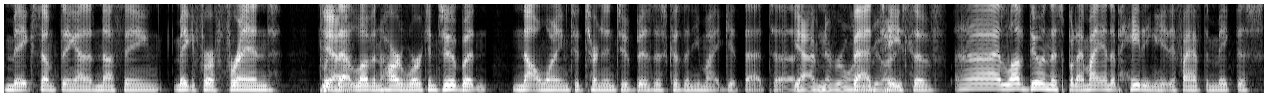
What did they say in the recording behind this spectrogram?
make something out of nothing, make it for a friend, put Yeah. that love and hard work into it, but not wanting to turn it into a business because then you might get that uh, yeah, I've never bad taste Like, of uh, I love doing this, but I might end up hating it if I have to make this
